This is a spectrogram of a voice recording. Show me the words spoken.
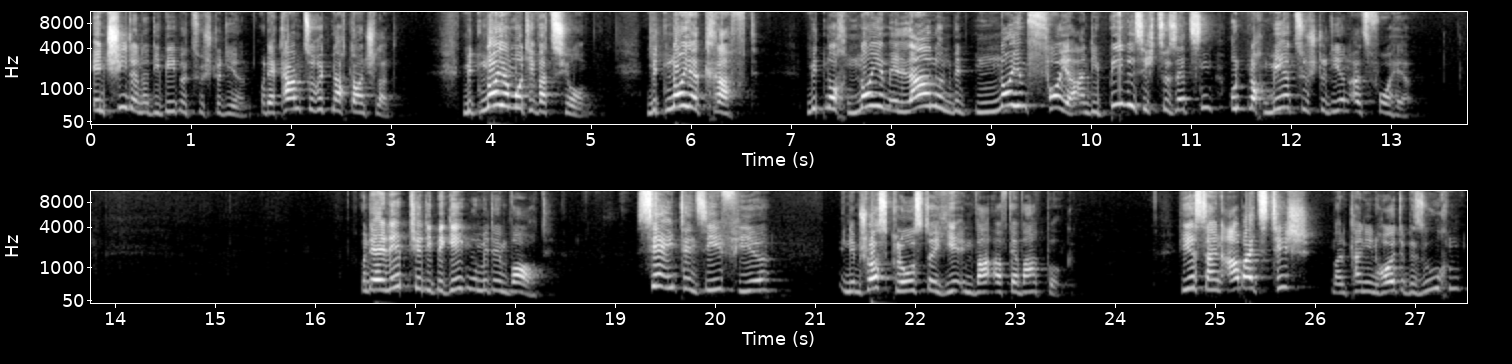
entschiedener die Bibel zu studieren. Und er kam zurück nach Deutschland mit neuer Motivation, mit neuer Kraft, mit noch neuem Elan und mit neuem Feuer an die Bibel sich zu setzen und noch mehr zu studieren als vorher. Und er erlebt hier die Begegnung mit dem Wort. Sehr intensiv hier in dem Schlosskloster, hier in, auf der Wartburg. Hier ist sein Arbeitstisch, man kann ihn heute besuchen,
